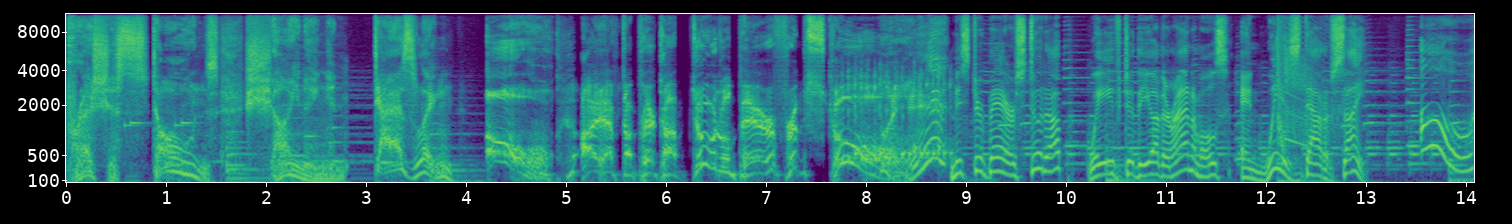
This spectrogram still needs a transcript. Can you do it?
precious stones, shining and dazzling. Oh, I have to pick up Doodle Bear from school. Eh? Mr. Bear stood up, waved to the other animals, and whizzed out of sight. Oh,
